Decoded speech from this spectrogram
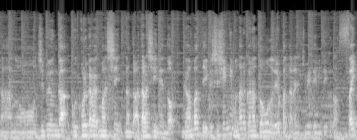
あのー、自分がこれから、まあ、し、なんだ、新しい年度、頑張っていく指針にもなるかなと思うので、よかったらね、決めてみてください。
